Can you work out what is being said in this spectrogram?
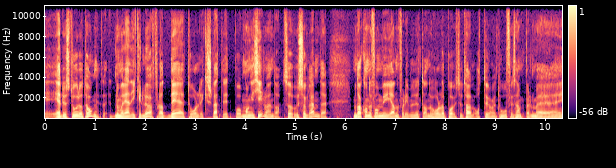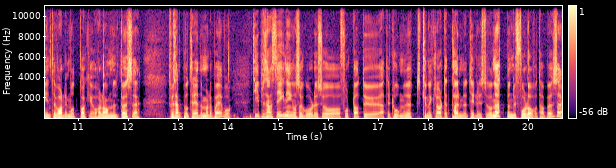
er du stor og tung, nummer én, ikke løp, for det tåler ikke slett litt på mange kilo ennå. Så, så glem det. Men da kan du få mye igjen for de minuttene du holder på. Hvis du tar en åtte ganger to f.eks. med intervall i motbakke og halvannen minutt pause, f.eks. på tredemølle på EVO. 10% stigning, og så går du så fort at du etter to minutter kunne klart et par minutter til hvis du var nødt, men du får lov å ta pause.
